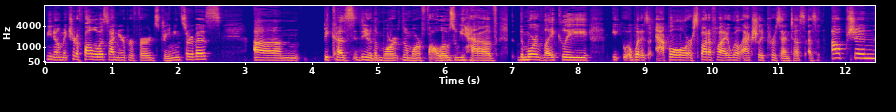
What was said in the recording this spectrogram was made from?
you know, make sure to follow us on your preferred streaming service. Um, because you know the more the more follows we have, the more likely what is Apple or Spotify will actually present us as an option.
